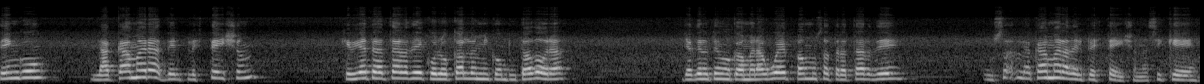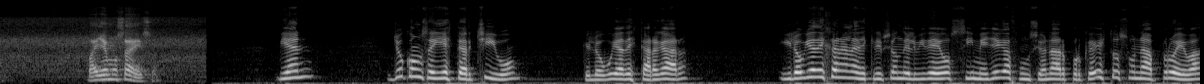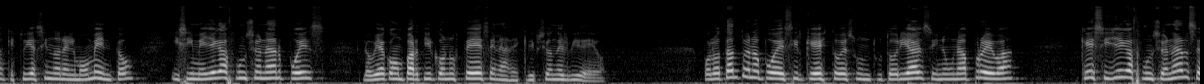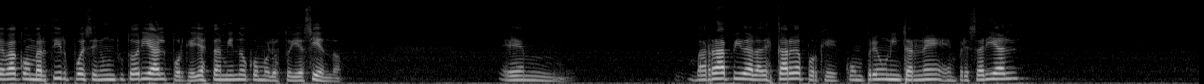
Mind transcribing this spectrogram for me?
tengo la cámara del PlayStation que voy a tratar de colocarlo en mi computadora. Ya que no tengo cámara web, vamos a tratar de usar la cámara del PlayStation. Así que vayamos a eso. Bien, yo conseguí este archivo que lo voy a descargar y lo voy a dejar en la descripción del video si me llega a funcionar, porque esto es una prueba que estoy haciendo en el momento y si me llega a funcionar, pues lo voy a compartir con ustedes en la descripción del video. Por lo tanto, no puedo decir que esto es un tutorial, sino una prueba que si llega a funcionar se va a convertir pues en un tutorial porque ya están viendo cómo lo estoy haciendo. Em, va rápida la descarga porque compré un internet empresarial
